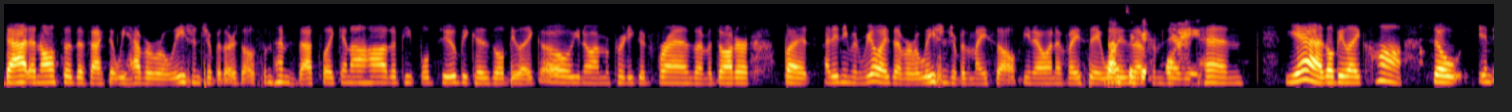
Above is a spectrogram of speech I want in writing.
that and also the fact that we have a relationship with ourselves sometimes that's like an aha to people too because they'll be like oh you know i'm a pretty good friend i'm a daughter but i didn't even realize i have a relationship with myself you know and if i say what that's is that from point. 0 to 10 yeah they'll be like huh. So in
